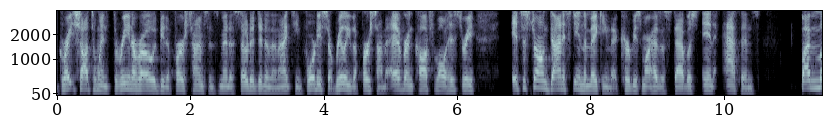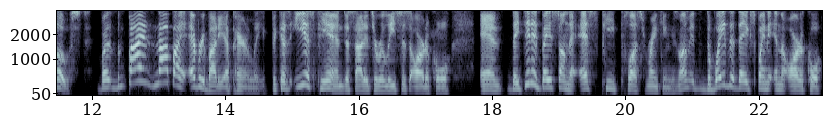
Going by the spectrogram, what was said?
great shot to win three in a row. It'd be the first time since Minnesota did in the 1940s, so really the first time ever in college football history. It's a strong dynasty in the making that Kirby Smart has established in Athens by most, but by not by everybody apparently, because ESPN decided to release this article and they did it based on the SP plus rankings. The way that they explain it in the article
